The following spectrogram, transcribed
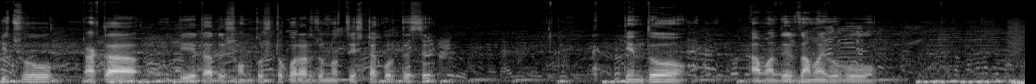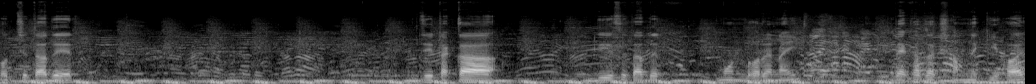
কিছু টাকা দিয়ে তাদের সন্তুষ্ট করার জন্য চেষ্টা করতেছে। কিন্তু আমাদের জামাইবাবু হচ্ছে তাদের যে টাকা দিয়েছে তাদের মন ভরে নাই। দেখা যাক সামনে কি হয়।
